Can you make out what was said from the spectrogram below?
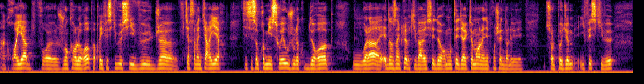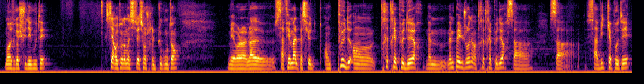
incroyable pour euh, jouer encore l'Europe. Après, il fait ce qu'il veut s'il veut déjà finir sa bonne carrière, si c'est son premier souhait, ou jouer la Coupe d'Europe, ou voilà, être dans un club qui va essayer de remonter directement l'année prochaine sur le podium. Il fait ce qu'il veut. Moi, en tout cas, je suis dégoûté. Si un retour dans ma situation, je serais le plus content. Mais voilà, là, euh, ça fait mal parce que en peu de, en très très peu d'heures, même, même pas une journée, en très très peu d'heures, ça, ça, ça a vite capoté.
